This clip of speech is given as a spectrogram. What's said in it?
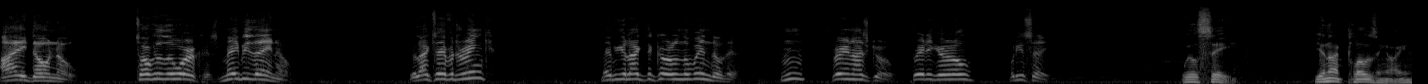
I don't know. Talk to the workers. Maybe they know. You like to have a drink? Maybe you like the girl in the window there. Hmm? Very nice girl. Pretty girl. What do you say? We'll see. You're not closing, are you?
